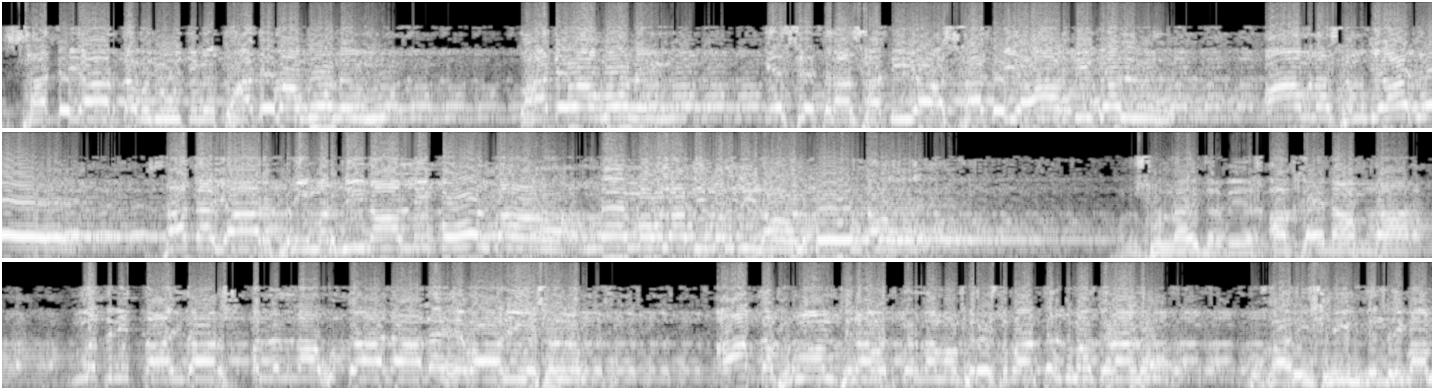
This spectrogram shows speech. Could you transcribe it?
ساڈے یار دا وجود جویں تہاڈے وانگو نہیں، تہاڈے وانگو نہیں۔ اسی طرح ساڈی ساڈے یار دی گل عام نہ سمجھا جے۔ ساڈا یار اپنی مرضی نال نہیں بولدا، میں مولا دی مرضی نال بولدا۔ ہن سننا ادھر ویکھ آقا نامدار، مدنی تاجدار صلی اللہ تعالی علیہ والہ وسلم۔ آپ کا فرمان تلاوت کرنا میں پھر اس بعد ترجمہ کراں گا بخاری شریف کے اندر امام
